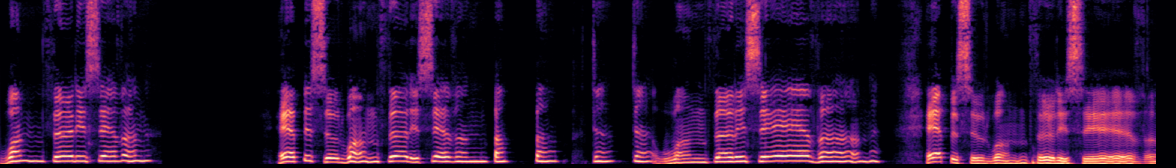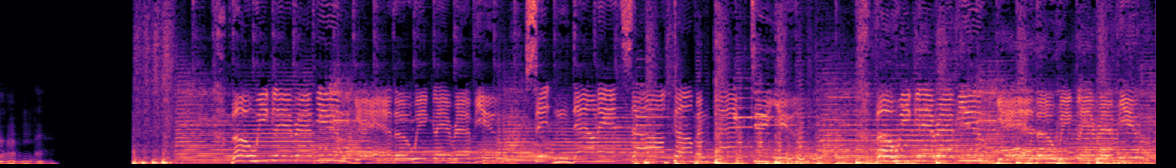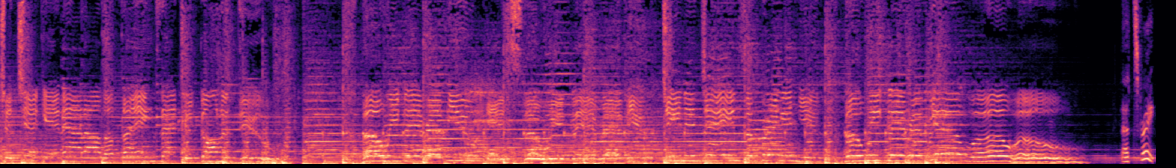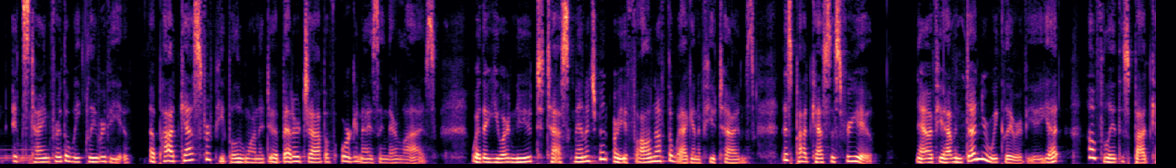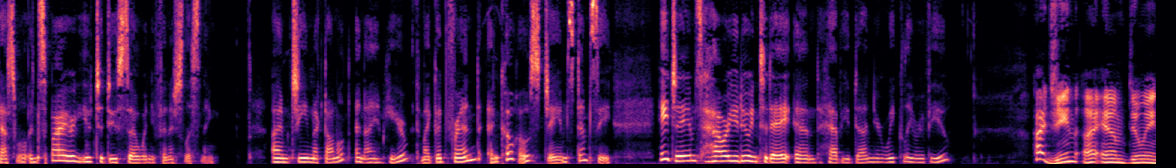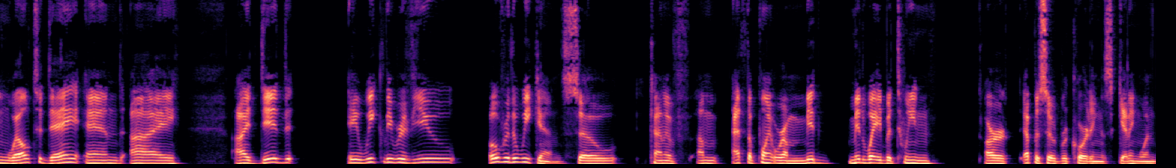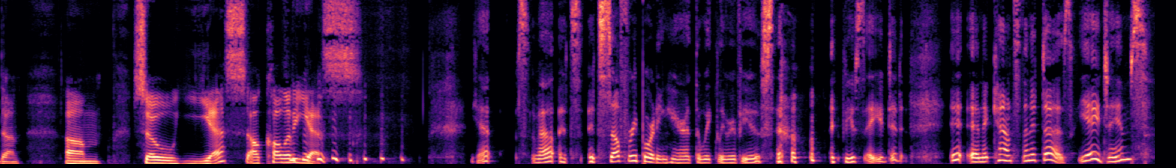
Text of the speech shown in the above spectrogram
137. Episode 137. Bump, bump, dun, dun. 137. Episode 137. That's right. It's time for the weekly review, a podcast for people who want to do a better job of organizing their lives. Whether you are new to task management or you've fallen off the wagon a few times, this podcast is for you. Now, if you haven't done your weekly review yet, hopefully this podcast will inspire you to do so when you finish listening. I'm Jean McDonald, and I am here with my good friend and co-host, James Dempsey. Hey, James, how are you doing today? And have you done your weekly review? Hi, Jean. I am doing well today, and I I did a weekly review over the weekend. So, kind of, I'm at the point where I'm mid midway between our episode recordings, getting one done. Um, so yes, I'll call it a yes. Yeah. Well, it's it's self-reporting here at the weekly review. So if you say you did it, it and it counts, then it does. Yay, James.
